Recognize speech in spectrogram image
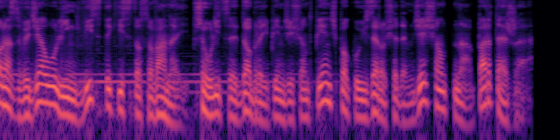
oraz Wydziału Lingwistyki Stosowanej przy ulicy Dobrej 55, pokój 070 na parterze.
